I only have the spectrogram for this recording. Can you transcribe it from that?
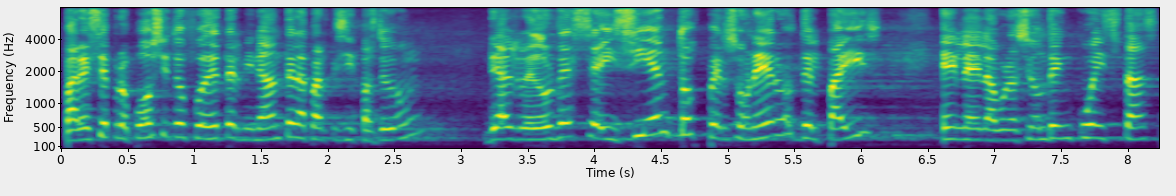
Para ese propósito fue determinante la participación de alrededor de 600 personeros del país en la elaboración de encuestas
